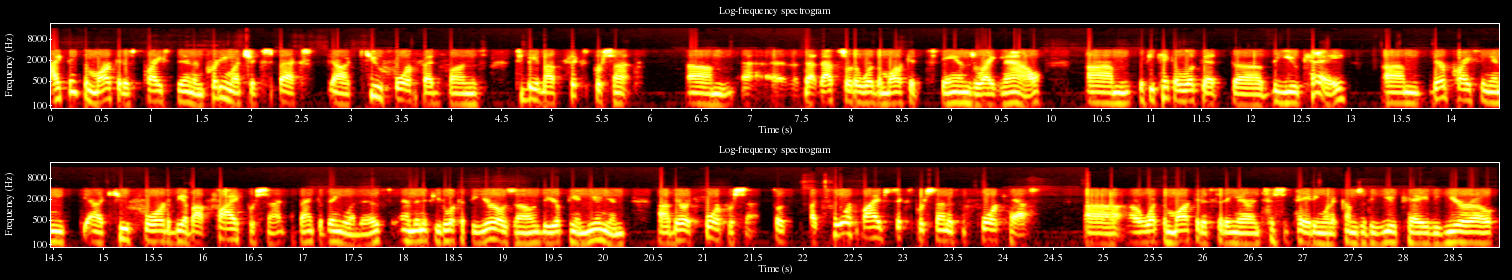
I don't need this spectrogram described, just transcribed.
I think the market is priced in and pretty much expects uh, Q4 Fed funds to be about six percent. Um, uh, that that's sort of where the market stands right now. Um, if you take a look at uh, the UK, um, they're pricing in uh, Q4 to be about 5%, the Bank of England is. And then if you look at the Eurozone, the European Union, uh, they're at 4%. So like 4, 5, 6% is the forecast uh, what the market is sitting there anticipating when it comes to the UK, the euro,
